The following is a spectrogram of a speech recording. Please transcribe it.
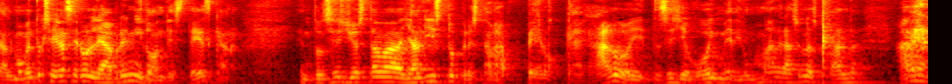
al momento que se llega a cero, le abren y donde estés, cabrón. Entonces yo estaba ya listo, pero estaba pero cagado. Y entonces llegó y me dio un madrazo en la espalda. A ver,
